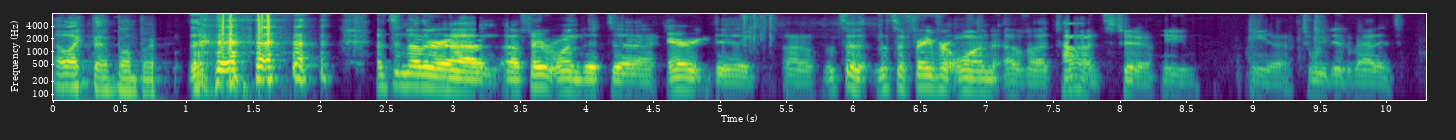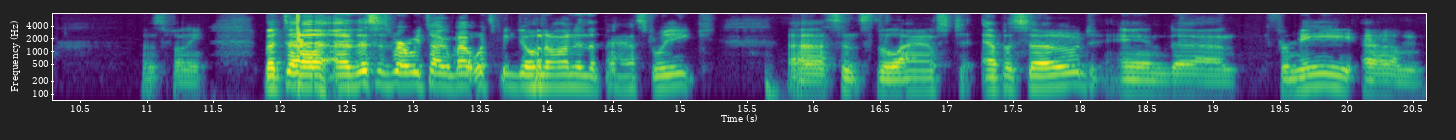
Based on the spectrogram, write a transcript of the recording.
I like that bumper. that's another uh, favorite one that uh, Eric did. Uh, that's a that's a favorite one of uh, Todd's too. He he uh, tweeted about it. That's funny. But uh, this is where we talk about what's been going on in the past week since the last episode. And for me, um,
